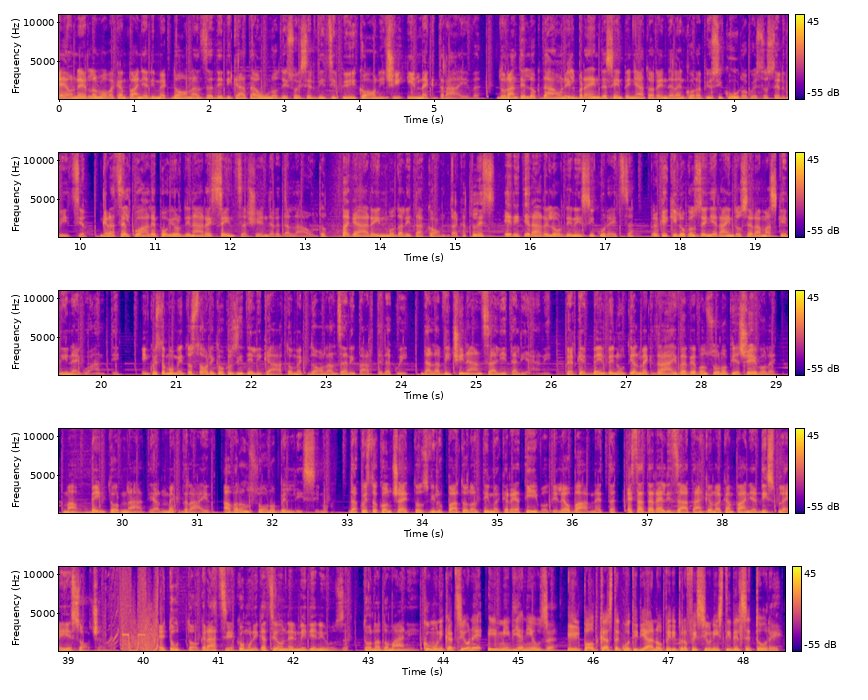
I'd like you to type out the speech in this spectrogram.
È on air la nuova campagna di McDonald's dedicata a uno dei suoi servizi più iconici, il McDrive. Durante il lockdown il brand si è impegnato a rendere ancora più sicuro questo servizio, grazie al quale puoi ordinare senza scendere dall'auto, pagare in modalità contactless e ritirare l'ordine in sicurezza, perché chi lo consegnerà indosserà mascherina e guanti. In questo momento storico così delicato, McDonald's riparte da qui, dalla vicinanza agli italiani. Perché benvenuti al McDrive aveva un suono piacevole, ma bentornati al McDrive avrà un suono bellissimo. Da questo concetto, sviluppato dal team creativo di Leo Barnett, è stata realizzata anche una campagna display e social. È tutto, grazie. Comunicazione e Media News. Torna domani. Comunicazione e Media News, il podcast quotidiano per i professionisti del settore.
